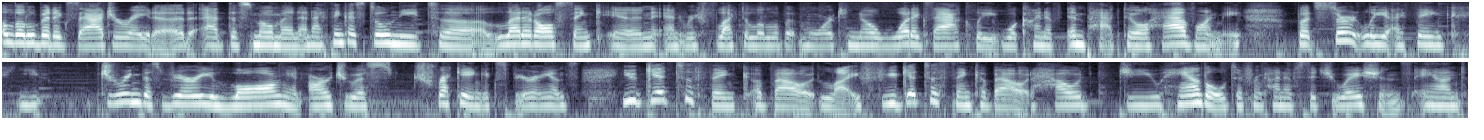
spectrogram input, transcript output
a little bit exaggerated at this moment, and I think I still need to let it all sink in and reflect a little bit more to know what exactly, what kind of impact it will have on me. But certainly, I think you, during this very long and arduous trekking experience, you get to think about life. You get to think about how do you handle different kind of situations and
